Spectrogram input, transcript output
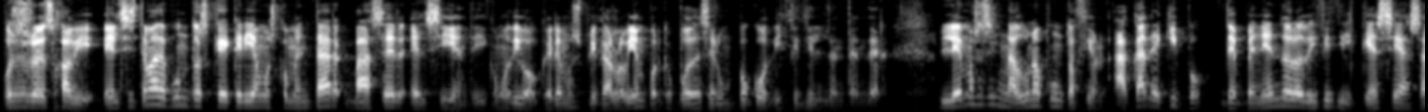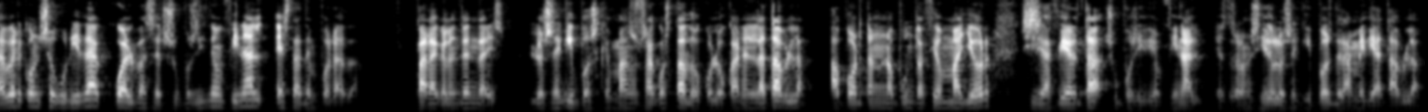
Pues eso es, Javi. El sistema de puntos que queríamos comentar va a ser el siguiente. Y como digo, queremos explicarlo bien porque puede ser un poco difícil de entender. Le hemos asignado una puntuación a cada equipo, dependiendo de lo difícil que sea saber con seguridad cuál va a ser su posición final esta temporada. Para que lo entendáis, los equipos que más nos ha costado colocar en la tabla aportan una puntuación mayor si se acierta su posición final. Estos han sido los equipos de la media tabla.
